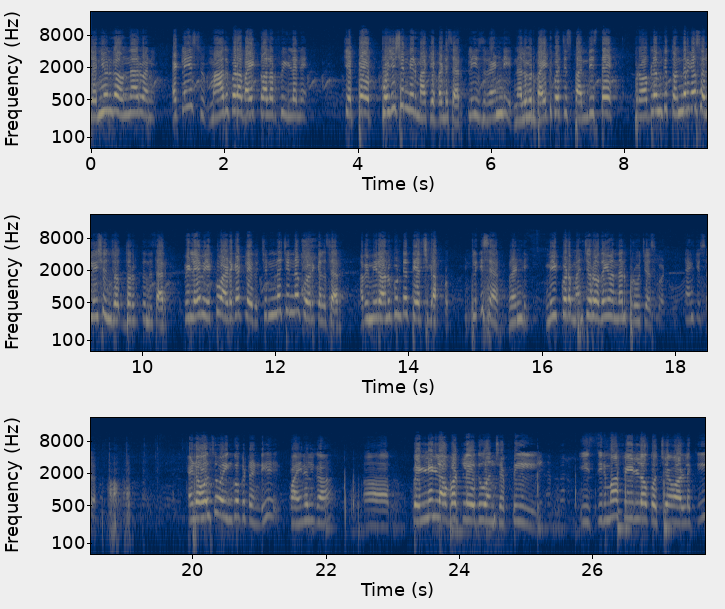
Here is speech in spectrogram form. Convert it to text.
జెన్యున్గా ఉన్నారు అని అట్లీస్ట్ మాది కూడా వైట్ కాలర్ ఫీల్డ్ అనే చెప్పే పొజిషన్ మీరు మాకు ఇవ్వండి సార్. ప్లీజ్ రండి. నలుగురు బయటకు వచ్చి స్పందిస్తే ప్రాబ్లం కి తొందరగా సొల్యూషన్ దొరుకుతుంది సార్. వీళ్ళు ఏమి ఎక్కువ అడగట్లేదు. చిన్న చిన్న కోరికలు సార్. అవి మీరు అనుకుంటే తీర్చగలరు. ప్లీజ్ సార్ రండి. మీకు కూడా మంచి హృదయం ఉందని ప్రూవ్ చేసుకోండి. Thank you sir and also ఇంకొకటండి ఫైనల్గా పెళ్ళిళ్ళు అవ్వట్లేదు అని చెప్పి ఈ సినిమా ఫీల్డ్లోకి వచ్చే వాళ్ళకి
